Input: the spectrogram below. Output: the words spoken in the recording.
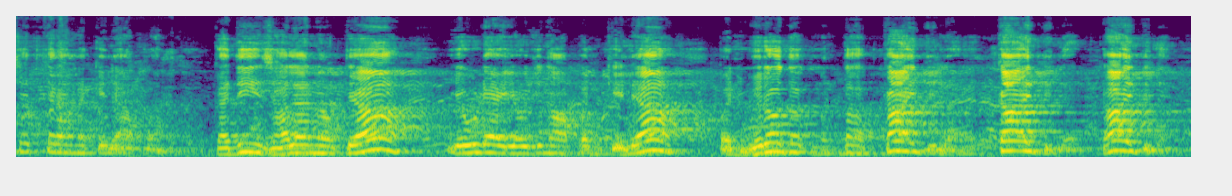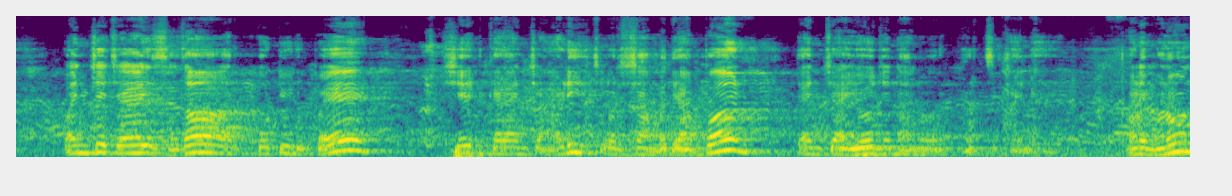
शेतकऱ्यांना केल्या आपण? कधी झाल्या नव्हत्या? एवढ्या योजना आपण केल्या पण विरोधक म्हणतात काय दिलं? काय दिलं? काय दिलं? पंचेचाळीस हजार कोटी रुपये शेतकऱ्यांच्या अडीच वर्षामध्ये आपण त्यांच्या योजनांवर खर्च केले. आणि म्हणून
